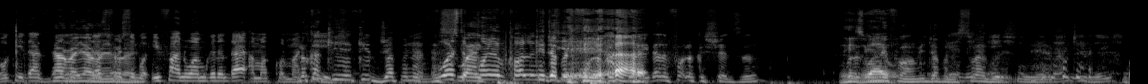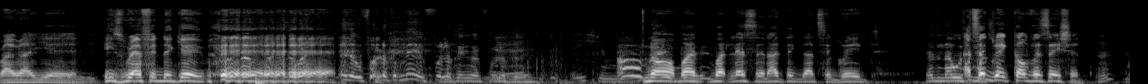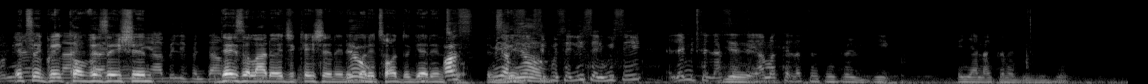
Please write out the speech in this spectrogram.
That'll make it too too. But, too okay, that's good. Right, yeah, that's right, first right. thing. But if I know I'm gonna die, I'm gonna call my Look at kid, kid dropping it. and What's the point of calling Kid the dropping kid? the swag. That's a foot look of shit, sir. He's Look at right. uniform. He dropping Yeah, the this swag with it. Asian, man. That is Asian. Right, right, yeah. He's refing the game. Foot look of man. Foot look of foot look of. Asian. Oh no, but but listen, I think that's a great. That That's a much. great conversation. But me, It's I a ain't great gonna lie, guys, conversation. I believe in There's a lot of education in it, Yo, but it's hard to get into. us- It's me and deep. Young. Listen, listen, listen, we see. Let me tell you Yeah. something. I'm gonna tell you something very deep. and you're not gonna believe me.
